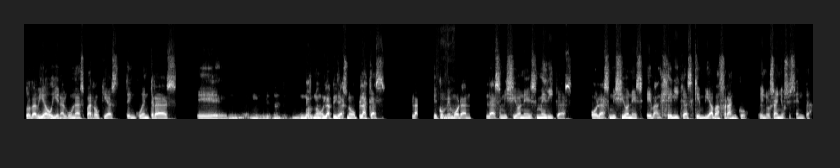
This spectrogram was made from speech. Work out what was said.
Todavía hoy en algunas parroquias te encuentras, no, lápidas, no, placas, que conmemoran las misiones médicas o las misiones evangélicas que enviaba Franco en los años 60.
